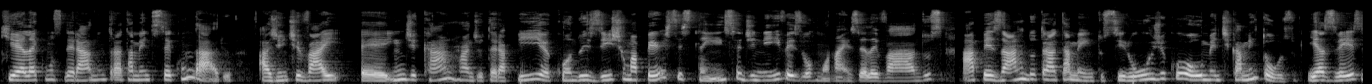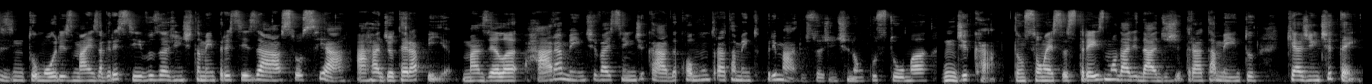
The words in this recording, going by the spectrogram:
que ela é considerada um tratamento secundário. A gente vai é, indicar radioterapia quando existe uma persistência de níveis hormonais elevados, apesar do tratamento cirúrgico ou medicamentoso. E às vezes, em tumores mais agressivos, a gente também precisa associar a radioterapia, mas ela raramente vai ser indicada como um tratamento primário, isso a gente não costuma indicar. Então, são essas três modalidades de tratamento que a gente tem.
